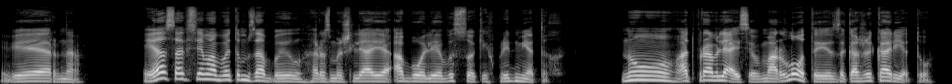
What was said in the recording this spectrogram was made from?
«Верно. Я совсем об этом забыл, размышляя о более высоких предметах. «Ну, отправляйся в Марлот и закажи карету,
